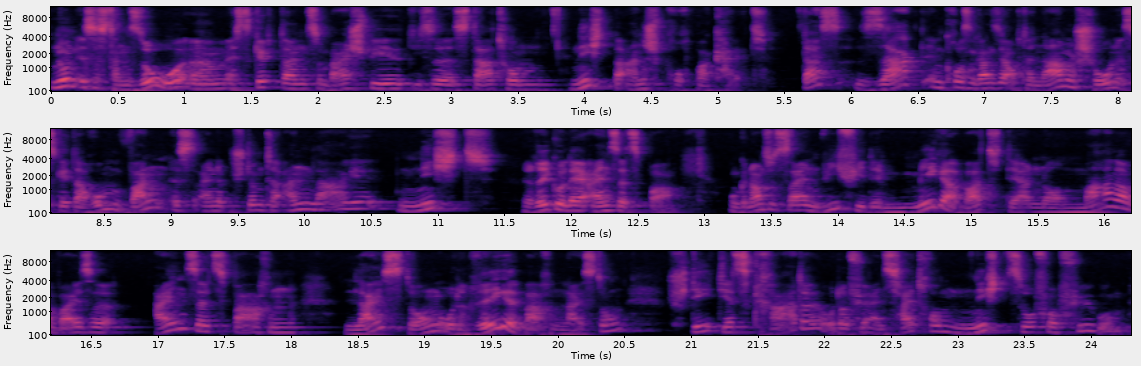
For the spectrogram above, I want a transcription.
Nun ist es dann so, ähm, es gibt dann zum Beispiel dieses Datum Nichtbeanspruchbarkeit. Das sagt im Großen und Ganzen auch der Name schon. Es geht darum, wann ist eine bestimmte Anlage nicht regulär einsetzbar. Um genau zu sein, wie viele Megawatt der normalerweise einsetzbaren Leistung oder regelbaren Leistung steht jetzt gerade oder für einen Zeitraum nicht zur Verfügung,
